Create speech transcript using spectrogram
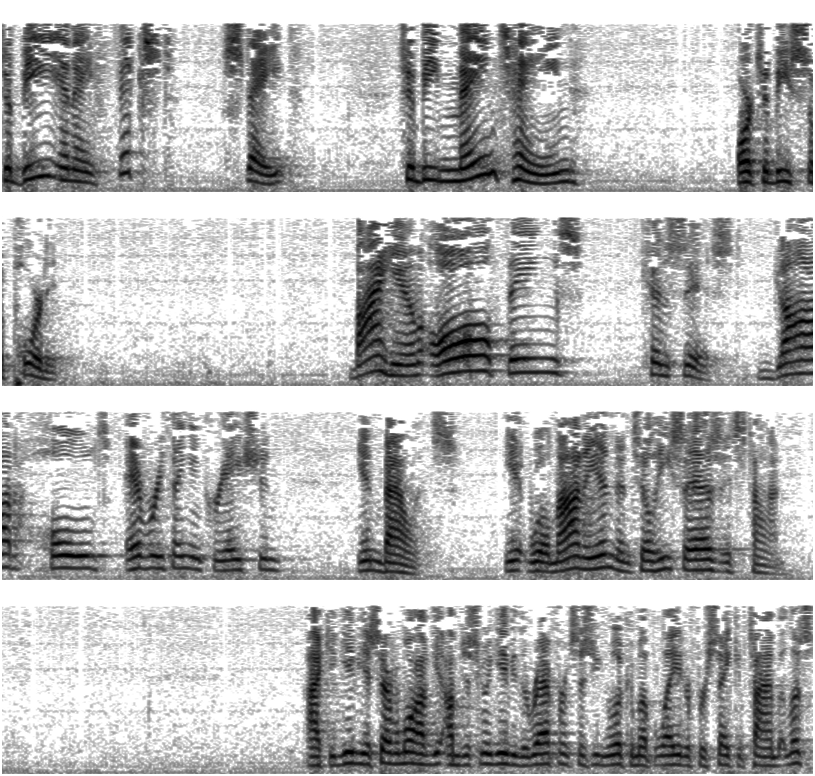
to be in a fixed state, to be maintained, or to be supported. By Him, all things consist. God holds everything in creation in balance. It will not end until He says it's time. I could give you several more. I'm just going to give you the references. You can look them up later for sake of time. But let's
